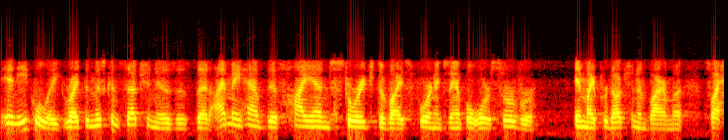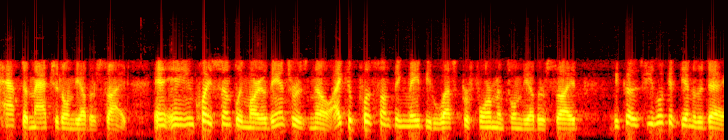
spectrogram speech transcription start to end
And equally, right, the misconception is, is that I may have this high-end storage device, for an example, or server in my production environment, so I have to match it on the other side. And, and quite simply, Mario, the answer is no. I could put something maybe less performance on the other side because if you look at the end of the day,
